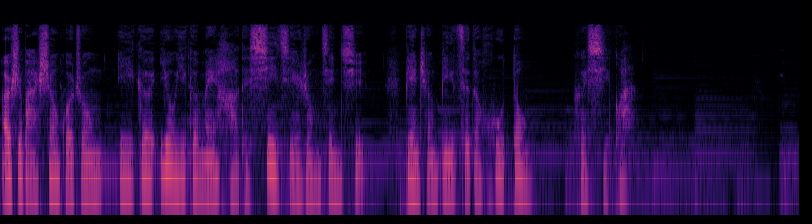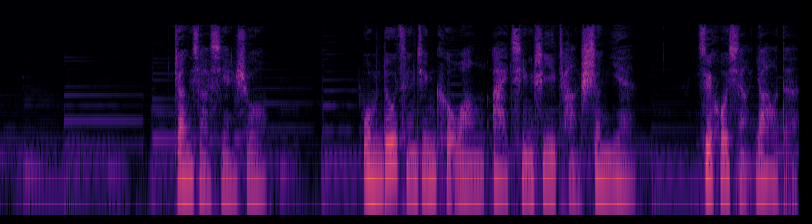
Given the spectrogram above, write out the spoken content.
而是把生活中一个又一个美好的细节融进去，变成彼此的互动和习惯。张小娴说：“我们都曾经渴望爱情是一场盛宴，最后想要的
